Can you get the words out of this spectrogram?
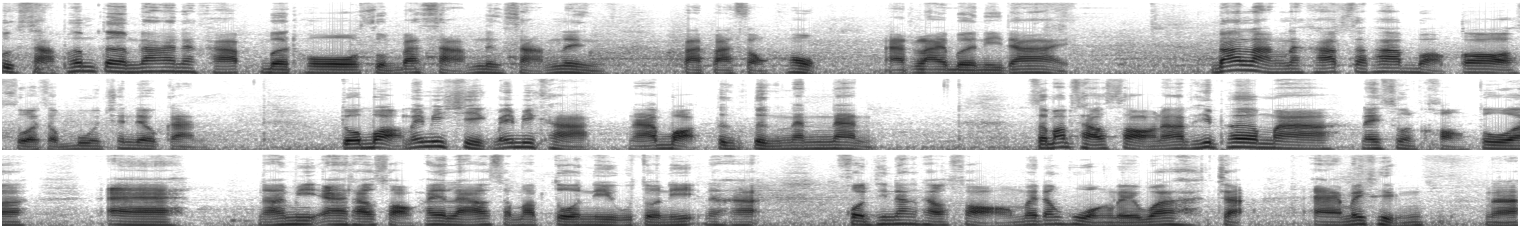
ปรึกษาเพิ่มเติมได้นะครับ เบอร์โทร 083131 8826แอดไลน์เบอร์นี้ได้ ด้านหลังนะครับ สภาพเบาะก็สวยสมบูรณ์เช่นเดียวกัน ตัวเบาะไม่มีฉีกไม่มีขาดนะเบาะตึงๆ แน่น ๆสำหรับแถว2นะครับที่เพิ่มมาในส่วนของตัวแอร์นะมีแอร์แถว2ให้แล้วสำหรับตัวนิวตัวนี้นะฮะคนที่นั่งแถว2ไม่ต้องห่วงเลยว่าจะแอร์ไม่ถึงนะ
